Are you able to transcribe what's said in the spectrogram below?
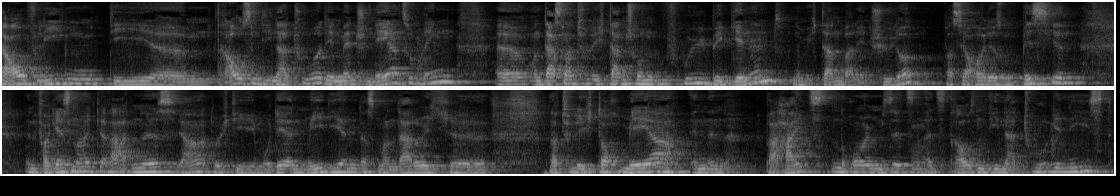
darauf liegen, die ähm, draußen die Natur den Menschen näher zu bringen äh, und das natürlich dann schon früh beginnend, nämlich dann bei den Schülern, was ja heute so ein bisschen in Vergessenheit geraten ist, ja, durch die modernen Medien, dass man dadurch äh, natürlich doch mehr in, in beheizten Räumen sitzt, als draußen die Natur genießt.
